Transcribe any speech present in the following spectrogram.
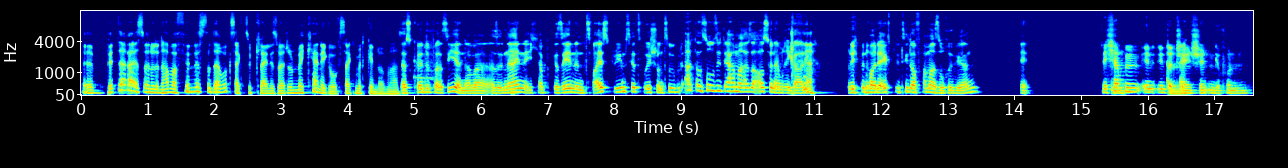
Äh, bitterer ist, wenn du den Hammer findest und der Rucksack zu klein ist, weil du einen Mechanic-Rucksack mitgenommen hast. Das könnte passieren, aber also nein, ich habe gesehen in zwei Streams jetzt, wo ich schon zugeguckt, ach, das, so sieht der Hammer also aus, wenn er im Regal liegt. Und ich bin heute explizit auf Hammersuche gegangen. Ich Mhm. habe einen in Interchange hinten gefunden.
